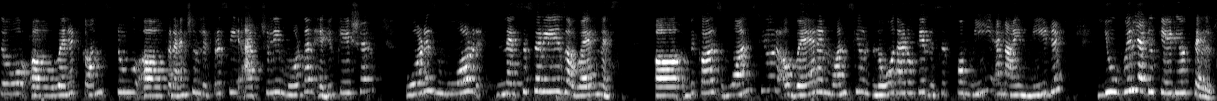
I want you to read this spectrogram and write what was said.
so uh, when it comes to uh, financial literacy, actually more than education, what is more necessary is awareness. Uh, because once you're aware and once you know that, okay, this is for me and I need it, you will educate yourself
